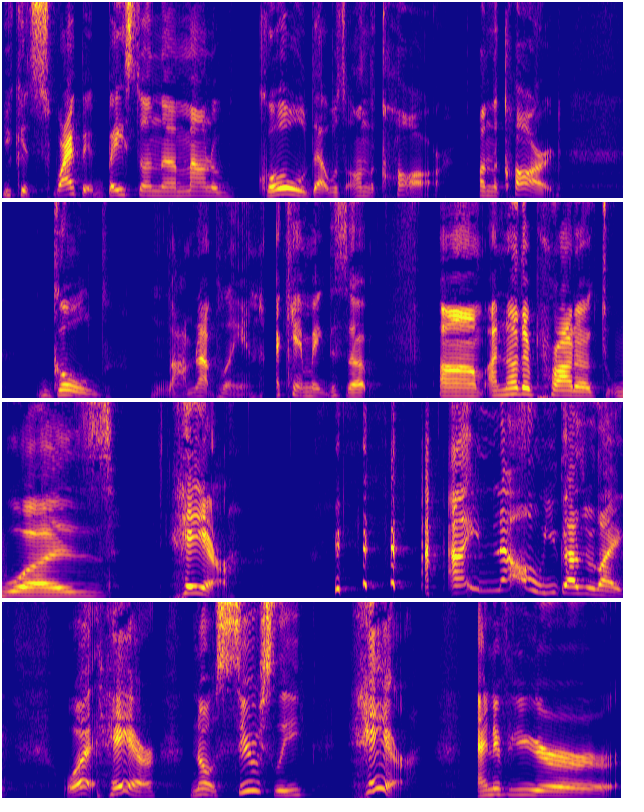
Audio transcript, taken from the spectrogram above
You could swipe it based on the amount of gold that was on the car, on the card. Gold. I'm not playing. I can't make this up. Um, another product was hair. I know. You guys are like, what? Hair? No, seriously, hair. And if you're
